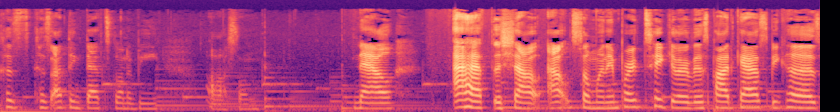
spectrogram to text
cuz cuz I think that's going to be awesome. Now, I have to shout out someone in particular this podcast because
